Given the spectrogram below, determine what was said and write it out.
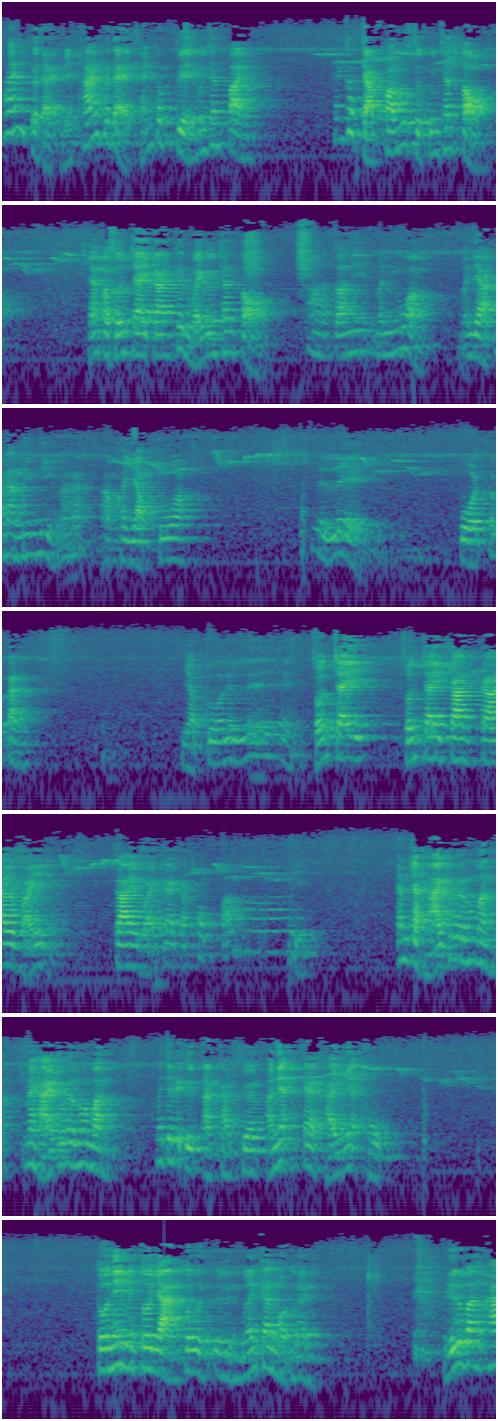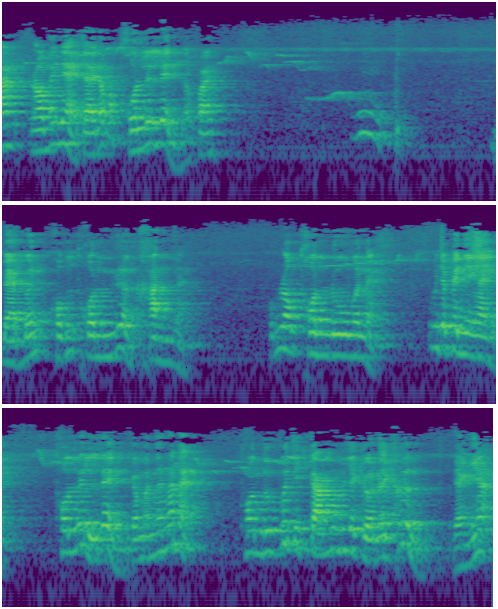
หายก็ได้ไม่หายก็ได้ฉันก็เปลี่ยนของฉันไปฉันก็จับความรู้สึกของฉันต่อฉันก็สนใจการเคลื่อนไหวของฉันต่ออตอนนี้มันง่วง มันอยากนั่งนิ่งๆแล้วนะเอาขยับตัวเล่นๆปวดก็กันหยับตัวเล่นๆสนใจ สนใจการกายไหวกายไหวกายกระทบไปแอมจะหายก็เรื่องของมัน ไม่หายก็เรื่องของมัน ไม่จะไปอึดอัดขัดเคืองอันเนี้ยแก้ไขเนี้ยถูก ตัวนี้เป็นตัวอย่างตัวอื่น ๆ เหมือนกันหมดเลย หรือบางครั้งเราไม่แน่ใจเราก็ทนเล่นๆออกไปแบบเหมือนผมทนเรื่องคันน่ะ ผมลองทนดูมันเนี่ยมันจะเป็นยังไง ทนเล่นๆกับมันนั้นแหละ ทนดูพฤติกรรมมันจะเกิดอะไรขึ้น อย่างเงี้ย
